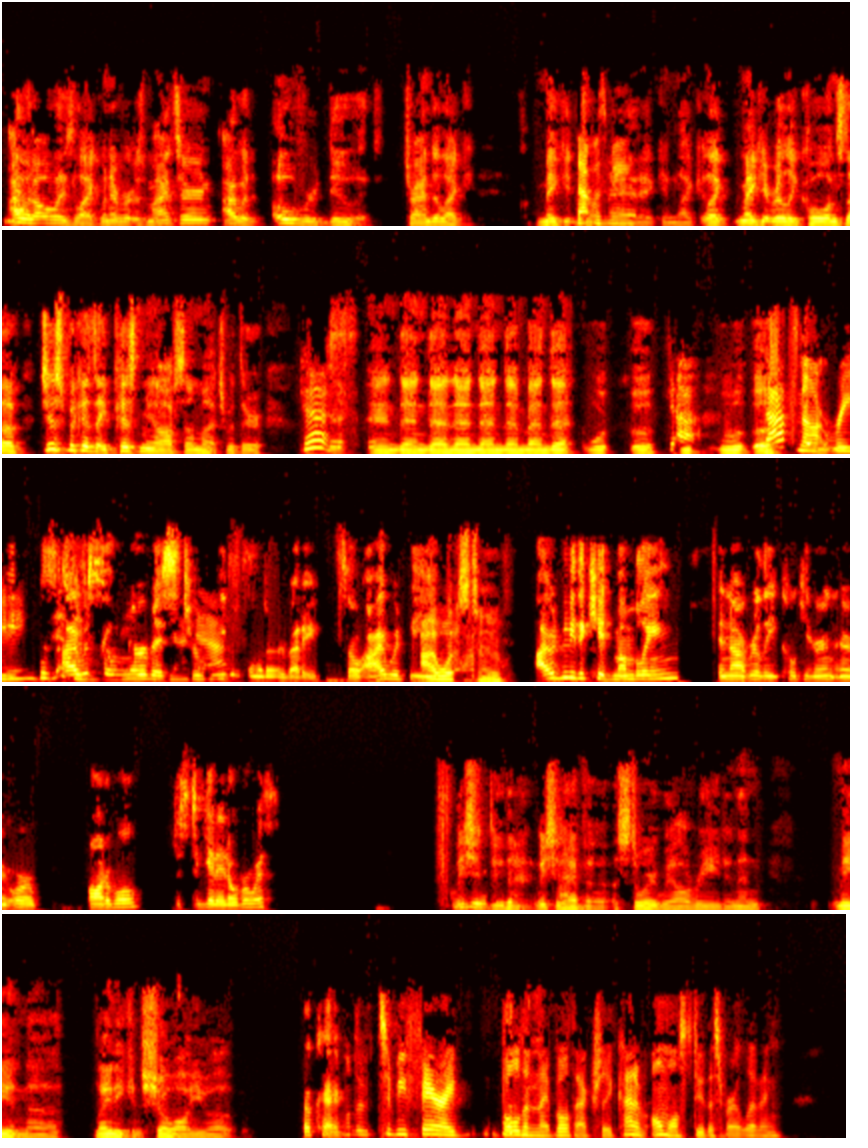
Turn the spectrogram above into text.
I would always like whenever it was my turn, I would overdo it, trying to like make it That was dramatic and like like make it really cool and stuff, just because they pissed me off so much with their yes. and then then then then then then then Yeah. That's not reading. because I was so reading, nervous to jackass. read in front of everybody, so I would be I was too. I would be the kid mumbling and not really coherent or, or audible just to get it over with. we should do that. We should have a, a story we all read, and then me and uh, Laney can show all you up. Okay. Well, to, to be fair, I, Bolden and I both actually kind of almost do this for a living.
